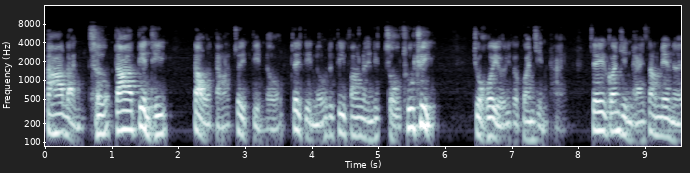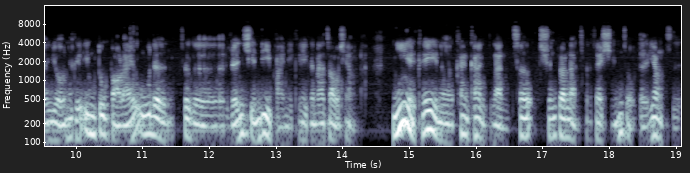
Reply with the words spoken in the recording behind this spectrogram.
搭缆车、搭电梯到达最顶楼。最顶楼的地方呢，你走出去就会有一个观景台。这个观景台上面呢，有那个印度宝莱坞的这个人形立牌，你可以跟它照相的。你也可以呢，看看缆车旋转缆车在行走的样子。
